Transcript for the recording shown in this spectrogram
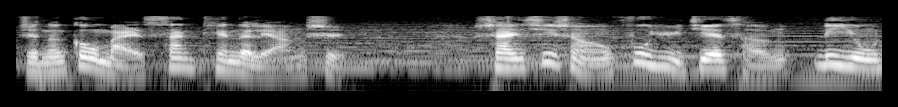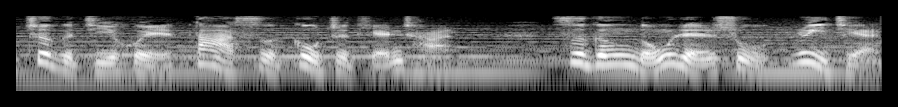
只能购买三天的粮食。陕西省富裕阶层利用这个机会大肆购置田产，自耕农人数锐减。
